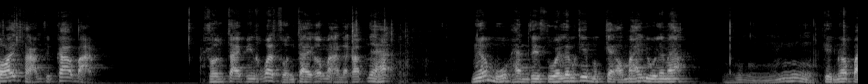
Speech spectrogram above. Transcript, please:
ร้อยสามสิบเก้าบาท สนใจเพียงคำว่าสนใจเข้ามานะครับ เนี่ยฮะเนื้อหมูแผ่นสวยๆแล้วเมื่อกี้ผมแกะออกมาให้ดูเลยไหมฮะกินเข้าไป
